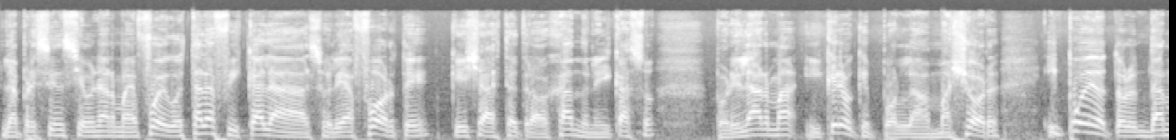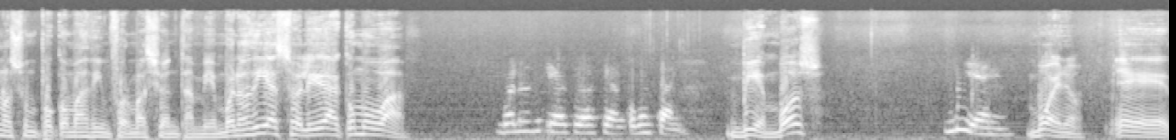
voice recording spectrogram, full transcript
la presencia de un arma de fuego. Está la fiscal Soledad Forte, que ella está trabajando en el caso por el arma y creo que por la mayor, y puede darnos un poco más de información también. Buenos días, Soledad, ¿cómo va? Buenos días, Sebastián, ¿cómo están? Bien, ¿vos? Bien. Bueno, eh,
